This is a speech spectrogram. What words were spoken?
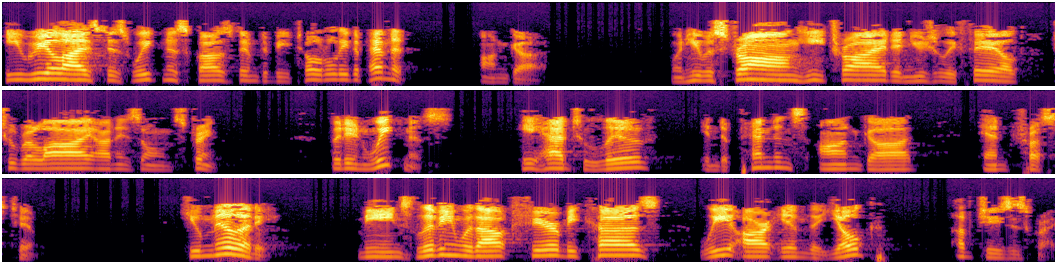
He realized his weakness caused him to be totally dependent on God. When he was strong, he tried and usually failed to rely on his own strength. But in weakness, he had to live in dependence on God and trust him. Humility means living without fear because we are in the yoke of Jesus Christ.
